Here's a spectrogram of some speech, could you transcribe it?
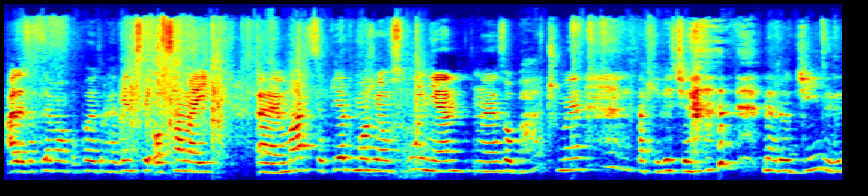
ale za chwilę Wam opowiem trochę więcej o samej e, marce. Pierw może ją wspólnie e, zobaczmy. Takie wiecie, narodziny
